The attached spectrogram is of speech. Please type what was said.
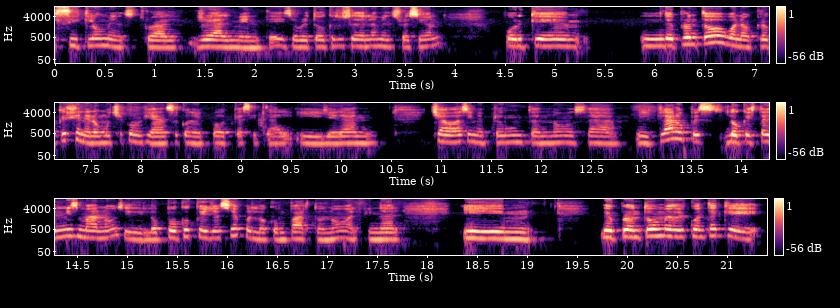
ciclo menstrual realmente y sobre todo qué sucede en la menstruación, porque mm, de pronto, bueno, creo que generó mucha confianza con el podcast y tal, y llegan chavas y me preguntan, ¿no? O sea, y claro, pues lo que está en mis manos y lo poco que yo sé, pues lo comparto, ¿no? Al final. Y mm, de pronto me doy cuenta que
